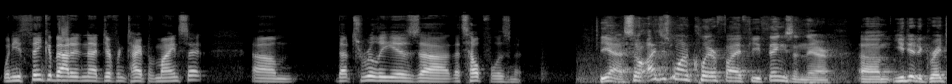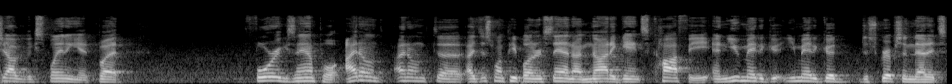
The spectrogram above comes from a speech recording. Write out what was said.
When you think about it in that different type of mindset, um, that's really is uh, that's helpful, isn't it? Yeah. So I just want to clarify a few things in there. Um, you did a great job of explaining it, but for example, I don't, I don't, uh, I just want people to understand I'm not against coffee, and you made a good, you made a good description that it's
